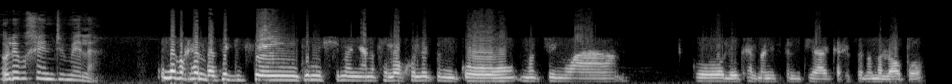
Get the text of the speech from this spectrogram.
O lebogeng dumela? E lebogeng ba sekiseng ke moshimanyana fela go letseng ko motseng wa ko local municipality ya kagetsano molopo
